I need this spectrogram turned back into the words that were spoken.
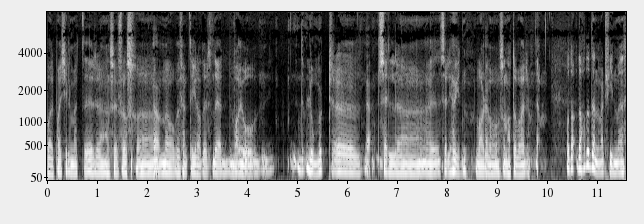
bare et par kilometer øh, sør for oss, øh, Ja. med over 50 grader. Så det var jo lummert. selv, selv i høyden var det jo sånn at det var ja. Og da, da hadde denne vært fin med,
